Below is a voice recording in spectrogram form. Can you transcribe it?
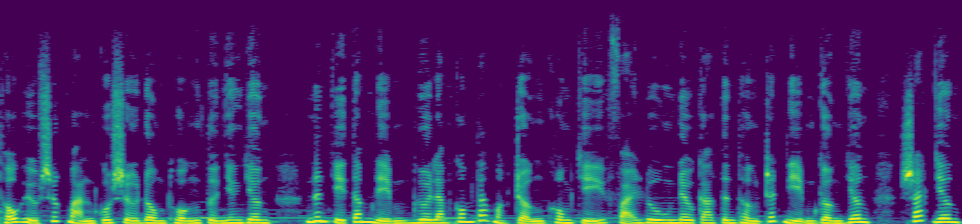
thấu hiểu sức mạnh của sự đồng thuận từ nhân dân, nên chị tâm niệm người làm công tác mặt trận không chỉ phải luôn nêu cao tinh thần trách nhiệm gần dân, sát dân,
